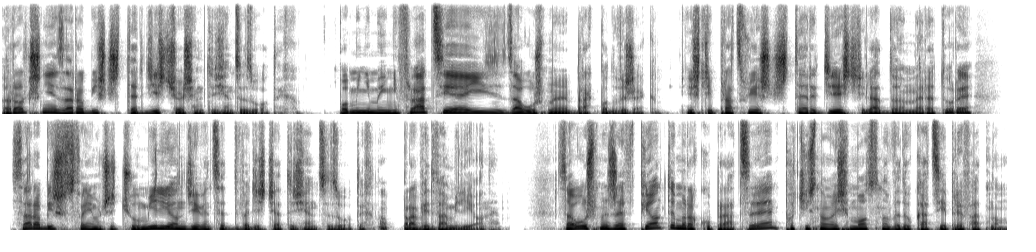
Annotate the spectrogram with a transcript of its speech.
rocznie zarobisz 48 tysięcy złotych. Pominijmy inflację i załóżmy brak podwyżek. Jeśli pracujesz 40 lat do emerytury, zarobisz w swoim życiu 1 920 tysięcy złotych, no prawie 2 miliony. Załóżmy, że w piątym roku pracy pocisnąłeś mocno w edukację prywatną.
